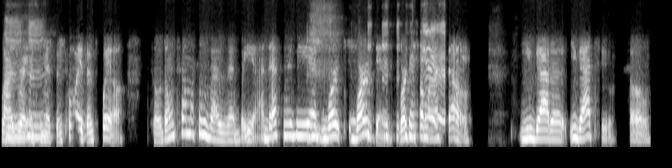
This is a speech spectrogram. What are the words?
lingerie, mm-hmm. intimates, and toys as well. So don't tell my supervisor that. But yeah, I definitely be at work working, working for yeah. myself. You gotta, you got to. So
